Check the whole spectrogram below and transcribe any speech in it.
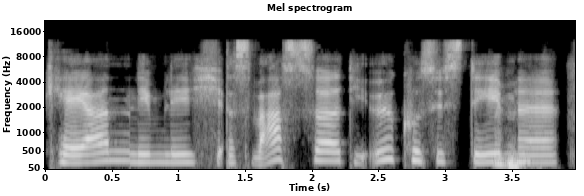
Kern, nämlich das Wasser, die Ökosysteme. Mhm.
